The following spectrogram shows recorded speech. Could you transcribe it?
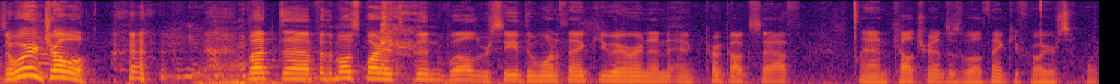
so we're in trouble. but uh, for the most part, it's been well received, and want to thank you, Ahron, and, and Kerncog staff, and Caltrans as well. Thank you for all your support.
